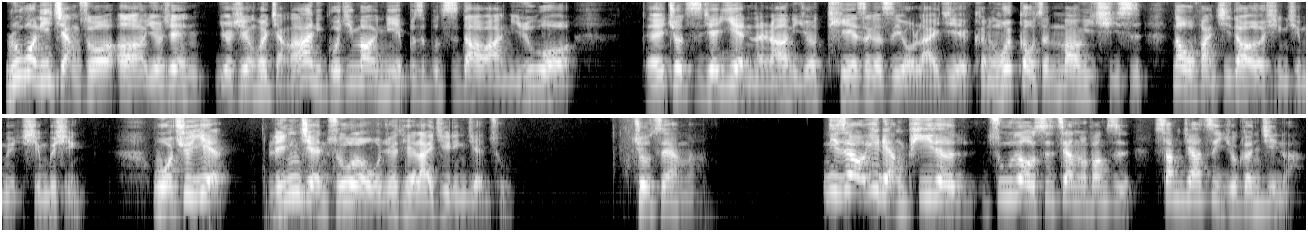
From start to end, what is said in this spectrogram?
如果你讲说，呃，有些人有些人会讲啊，你国际贸易你也不是不知道啊，你如果，呃，就直接验了，然后你就贴这个是有莱剂的，可能会构成贸易歧视，那我反其道而行行不行不行？我去验零检出了，我就贴莱剂零检出，就这样啊。你只要一两批的猪肉是这样的方式，商家自己就跟进了，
